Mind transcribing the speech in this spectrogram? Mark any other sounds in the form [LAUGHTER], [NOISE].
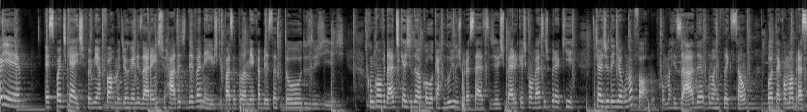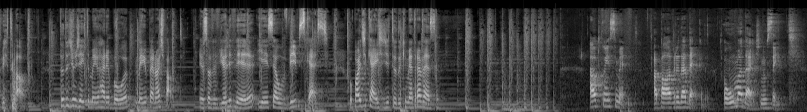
Oiê! Esse podcast foi minha forma de organizar a enxurrada de devaneios que passa pela minha cabeça todos os dias. Com convidados que ajudam a colocar luz nos processos, eu espero que as conversas por aqui te ajudem de alguma forma, com uma risada, uma reflexão ou até com um abraço virtual. Tudo de um jeito meio rareboa, meio pé no asfalto. Eu sou Vivi Oliveira e esse é o Vivescast, o podcast de tudo que me atravessa. Autoconhecimento a palavra da década. Ou uma das, não sei.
